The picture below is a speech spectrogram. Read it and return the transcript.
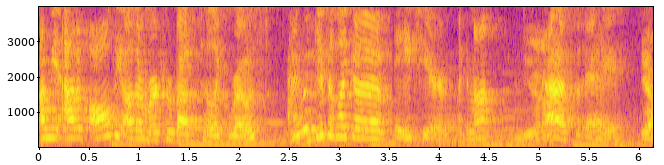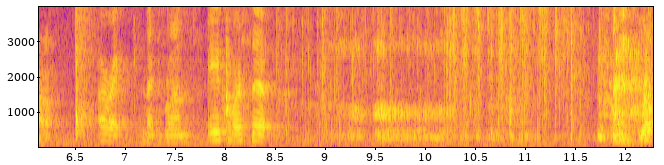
I mean, out of all the other merch we're about to like roast, I would mm-hmm. give it like a A tier. Like not Yeah. S, but A. Yeah. All right, next one. nice. ASMR sip.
